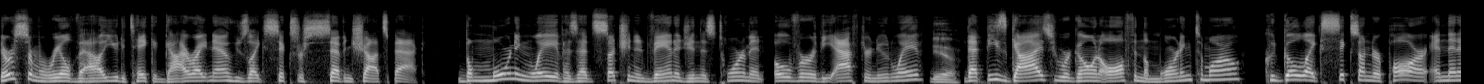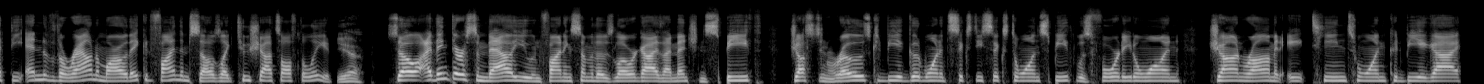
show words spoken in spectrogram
there's some real value to take a guy right now who's like six or seven shots back. The morning wave has had such an advantage in this tournament over the afternoon wave Yeah. that these guys who are going off in the morning tomorrow could go like six under par. And then at the end of the round tomorrow, they could find themselves like two shots off the lead. Yeah. So I think there's some value in finding some of those lower guys. I mentioned Spieth. Justin Rose could be a good one at 66 to 1. Spieth was 40 to 1. Jon Rahm at 18 to 1 could be a guy.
